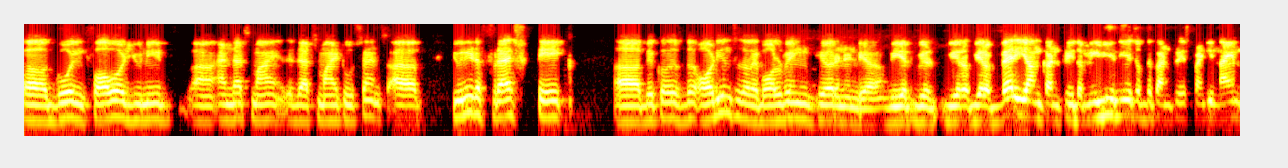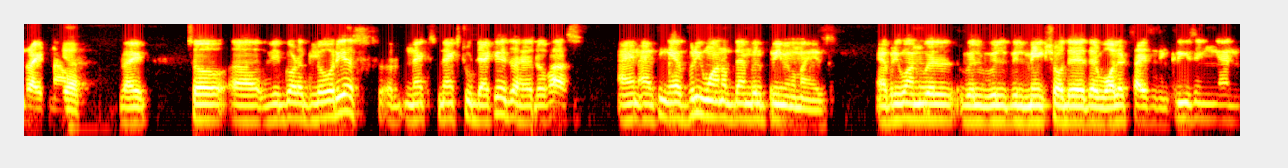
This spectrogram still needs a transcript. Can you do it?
uh, going forward, you need, uh, and that's my that's my two cents. Uh, you need a fresh take uh, because the audiences are evolving here in India. We are, we are, we are, we are a very young country. The median age of the country is 29 right now. Yeah. Right. So uh, we've got a glorious next next two decades ahead of us, and I think every one of them will premiumize. Everyone will will will will make sure their their wallet size is increasing, and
